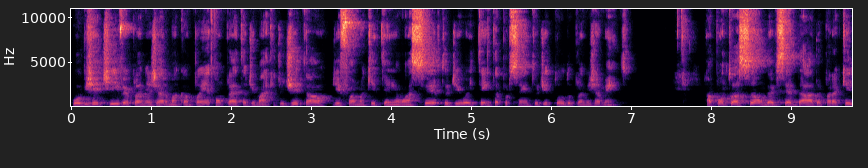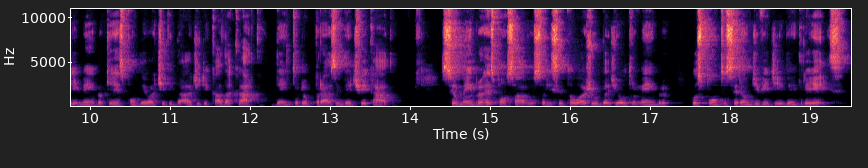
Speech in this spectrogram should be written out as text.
O objetivo é planejar uma campanha completa de marketing digital de forma que tenha um acerto de 80% de todo o planejamento. A pontuação deve ser dada para aquele membro que respondeu à atividade de cada carta, dentro do prazo identificado. Se o membro responsável solicitou ajuda de outro membro, os pontos serão divididos entre eles.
